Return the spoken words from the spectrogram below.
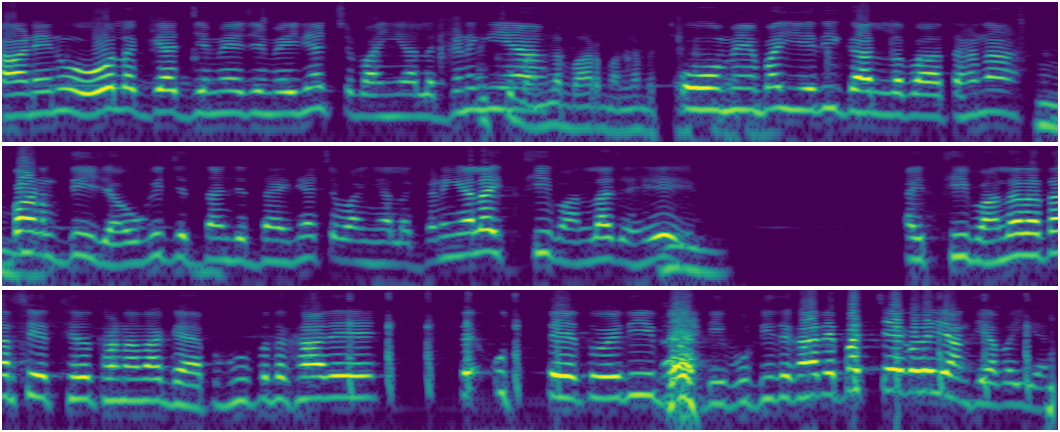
ਥਾਣੇ ਨੂੰ ਉਹ ਲੱਗਿਆ ਜਿਵੇਂ ਜਿਵੇਂ ਇਹਦੀਆਂ ਚਬਾਈਆਂ ਲੱਗਣਗੀਆਂ। ਉਵੇਂ ਬਾਈ ਇਹਦੀ ਗੱਲਬਾਤ ਹਨਾ ਬਣਦੀ ਜਾਊਗੀ ਜਿੱਦਾਂ ਜਿੱਦਾਂ ਇਹਦੀਆਂ ਚਬਾਈਆਂ ਲੱਗਣਗੀਆਂ। ਲੈ ਇੱਥੇ ਹੀ ਬੰਨ ਲਾ ਜਹੇ। ਇੱਥੇ ਹੀ ਬੰਨ ਲਾ ਤਰਸੇ ਇੱਥੇ ਤੋਂ ਥਣਾ ਦਾ ਗੈਪ ਗੂਪ ਦਿਖਾ ਦੇ ਤੇ ਉੱਤੇ ਤੋਂ ਇਹਦੀ ਬਾਡੀ ਬੂਡੀ ਦਿਖਾ ਦੇ ਬੱਚੇ ਕੋਲੇ ਜਾਂਦੀ ਆ ਬਾਈ ਯਾਰ।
